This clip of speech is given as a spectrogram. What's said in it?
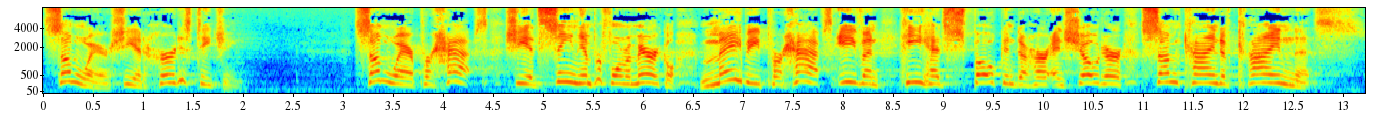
somewhere she had heard his teaching. Somewhere, perhaps, she had seen him perform a miracle. Maybe, perhaps, even he had spoken to her and showed her some kind of kindness.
